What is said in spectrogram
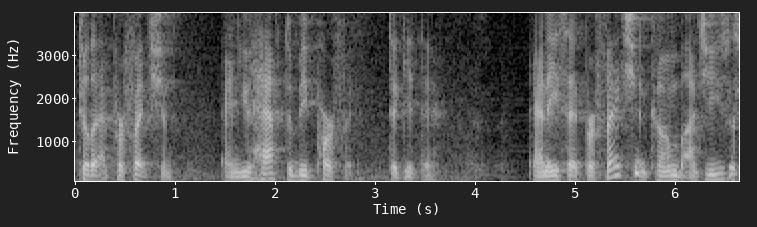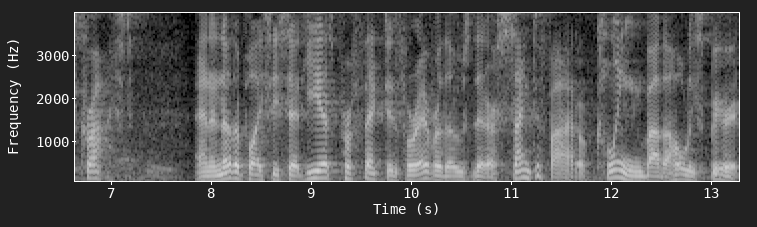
to that perfection, and you have to be perfect to get there. And he said, Perfection come by Jesus Christ. And another place he said, He has perfected forever those that are sanctified or clean by the Holy Spirit.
